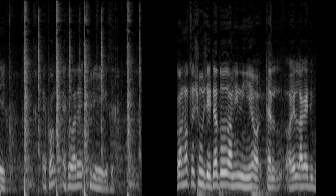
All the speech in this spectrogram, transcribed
এই, এখন একেবারে ফ্রি হয়ে গেছে। এখন হচ্ছে সুইচ এটা তো আমি নিয়ে তেল অয়েল লাগাই দিব।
